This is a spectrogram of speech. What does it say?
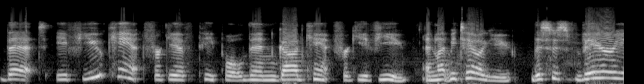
that if you can't forgive people, then God can't forgive you. And let me tell you, this is very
